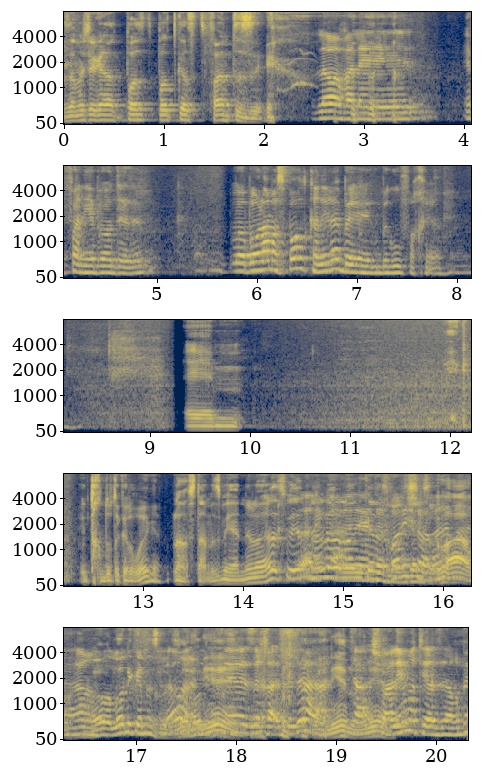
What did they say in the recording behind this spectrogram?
זה מה שנקרא פודקאסט פנטזי. לא, אבל אה, איפה אני אהיה בעוד איזה? בעולם הספורט כנראה בגוף אחר. אמ, התאחדות הכדורגל? לא, סתם, עזבי, אני לא ניכנס לזה. לא ניכנס לזה. אתה יודע, שואלים אותי על זה הרבה,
